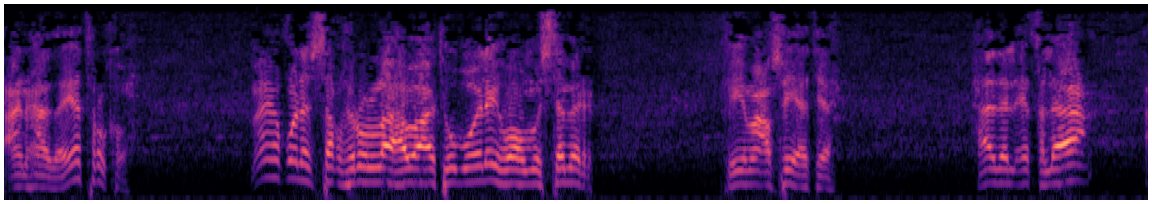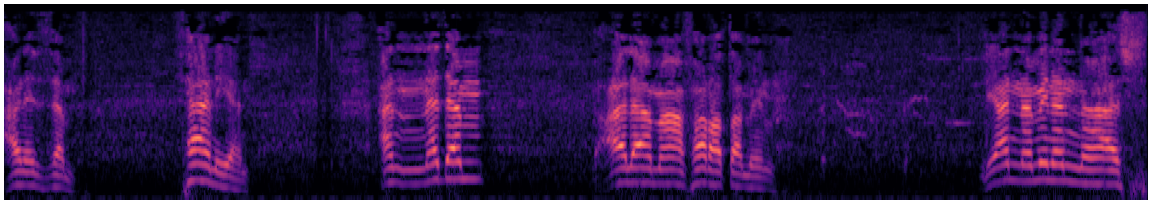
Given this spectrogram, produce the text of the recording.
عن هذا يتركه. ما يقول استغفر الله وأتوب إليه وهو مستمر في معصيته. هذا الإقلاع عن الذنب. ثانيا الندم على ما فرط منه. لأن من الناس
